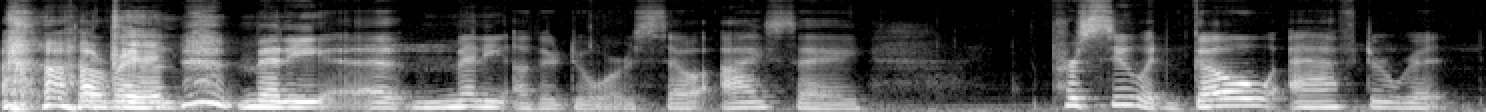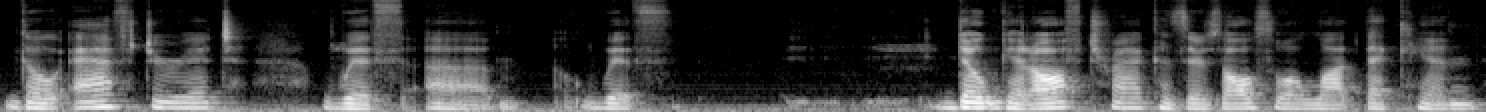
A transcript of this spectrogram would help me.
Okay. around many uh, many other doors. So I say pursue it. Go after it. Go after it with um, with. Don't get off track because there's also a lot that can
